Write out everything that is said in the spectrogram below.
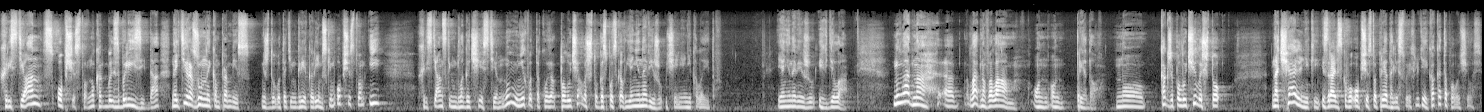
христиан с обществом, ну как бы сблизить, да, найти разумный компромисс между вот этим греко-римским обществом и христианским благочестием. Ну и у них вот такое получалось, что Господь сказал, я ненавижу учение Николаитов. Я ненавижу их дела. Ну ладно, э, ладно, Валаам, он, он предал. Но как же получилось, что начальники израильского общества предали своих людей? Как это получилось?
